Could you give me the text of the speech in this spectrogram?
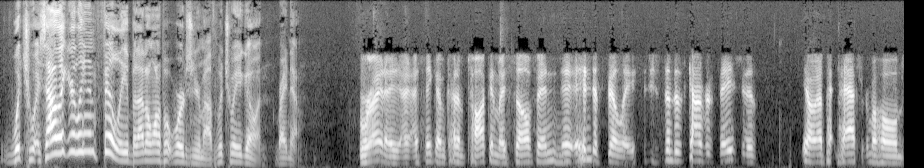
which way? It sounds like you're leaning Philly, but I don't want to put words in your mouth. Which way are you going right now? Right. I, I think I'm kind of talking myself in, into Philly. Just in this conversation is, you know, Patrick Mahomes,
